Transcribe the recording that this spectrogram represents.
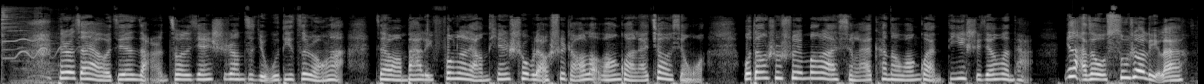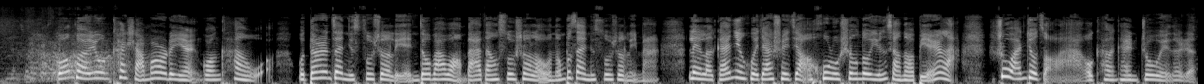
他说：“咱俩，我今天早上做了件事，让自己无地自容了。在网吧里疯了两天，受不了，睡着了。网管来叫醒我，我当时睡懵了，醒来看到网管，第一时间问他：你咋在我宿舍里嘞？管管用看傻帽的眼光看我，我当然在你宿舍里。你都把网吧当宿舍了，我能不在你宿舍里吗？累了赶紧回家睡觉，呼噜声都影响到别人啦。说完就走了。我看了看周围的人。”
